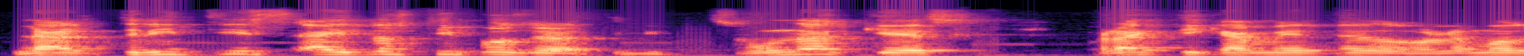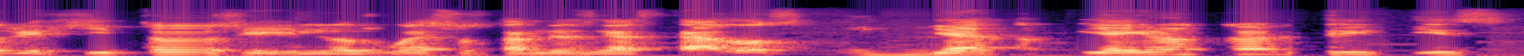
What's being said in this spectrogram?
La artritis, hay dos tipos de artritis. Una que es prácticamente nos volvemos viejitos y los huesos están desgastados. Y, hay- y hay otra artritis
